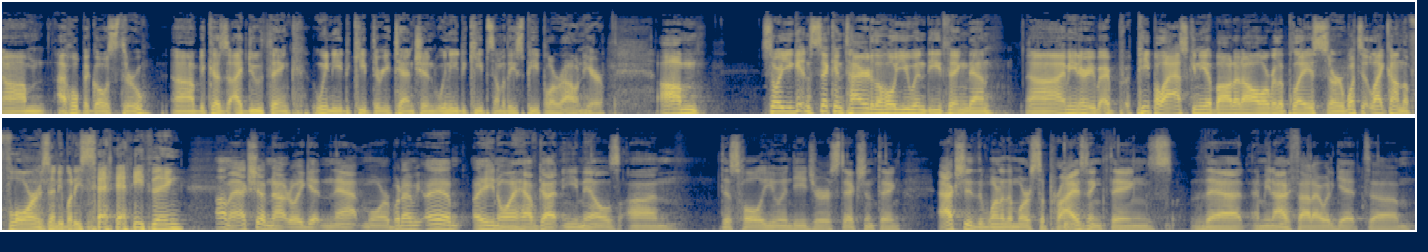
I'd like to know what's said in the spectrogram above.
Um, I hope it goes through uh, because I do think we need to keep the retention. We need to keep some of these people around here. Um, so are you getting sick and tired of the whole UND thing then? Uh, I mean, are, you, are people asking you about it all over the place, or what's it like on the floor? Has anybody said anything? Um, actually, I'm not really getting that more, but I, I, am, I, you know, I have gotten emails on this whole UND jurisdiction thing. Actually, the, one of the more surprising things that I mean, I thought I would get. Um,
